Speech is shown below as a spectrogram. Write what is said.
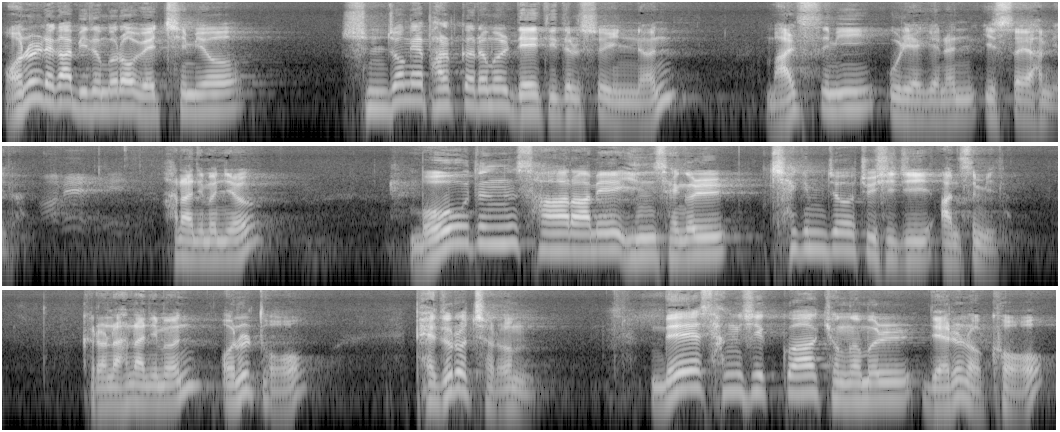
오늘 내가 믿음으로 외치며 순종의 발걸음을 내디딜 수 있는 말씀이 우리에게는 있어야 합니다. 하나님은요, 모든 사람의 인생을 책임져 주시지 않습니다. 그러나 하나님은 오늘도 베드로처럼 내 상식과 경험을 내려놓고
